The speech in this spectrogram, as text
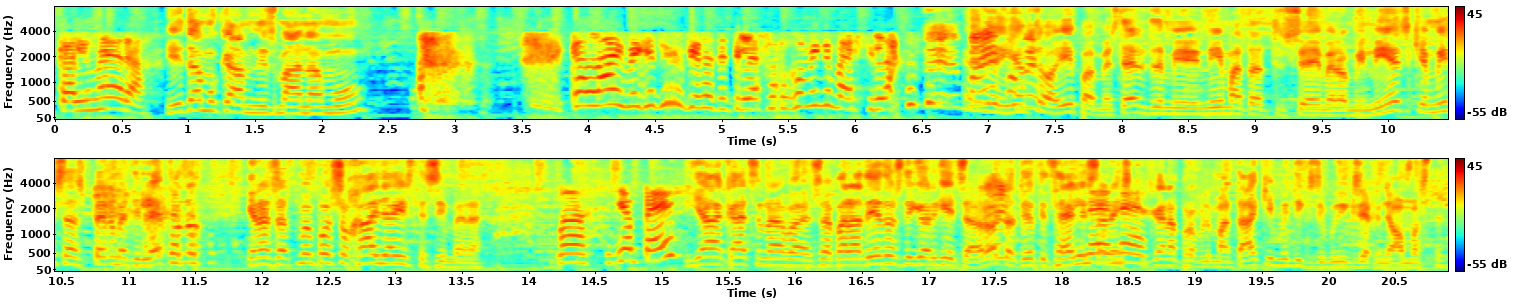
Καλημέρα. Είδα μου κάμνεις μάνα μου. Καλά είμαι, γιατί με πήρατε τηλέφωνο. Εγώ μήνυμα έστειλα. Ε, μα Ε, γι' είπαμε. αυτό είπαμε. Στέλνετε μηνύματα τις ημερομηνίες και εμείς σας παίρνουμε τηλέφωνο για να σας πούμε πόσο χάλια είστε σήμερα. Μα, για πες. Για κάτσε να σε παραδίδω στη Γεωργίτσα. Ρώτα τι ό,τι θέλεις. Ναι, αν έχεις ναι. και κανένα προβληματάκι, μην, την ξε- μην ξεχνιόμαστε.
